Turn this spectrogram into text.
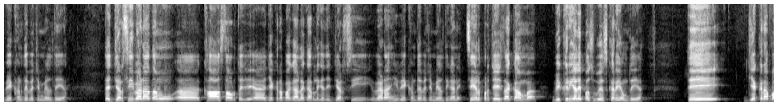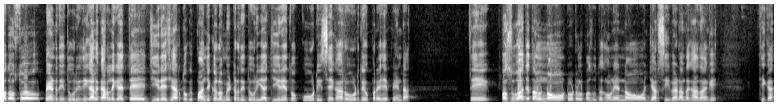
ਵੇਖਣ ਦੇ ਵਿੱਚ ਮਿਲਦੇ ਆ। ਤੇ ਜਰਸੀ ਵਹਿੜਾ ਤੁਹਾਨੂੰ ਖਾਸ ਤੌਰ ਤੇ ਜੇ- ਜੇਕਰ ਆਪਾਂ ਗੱਲ ਕਰ ਲਈਏ ਤੇ ਜਰਸੀ ਵਹਿੜਾ ਹੀ ਵੇਖਣ ਦੇ ਵਿੱਚ ਮਿਲਦੀਆਂ ਨੇ। ਸੇਲ ਪਰਚੇਜ ਦਾ ਕੰਮ ਆ, ਵਿਕਰੀ ਵਾਲੇ ਪਸ਼ੂ ਇਸ ਘਰੇ ਆਉਂਦੇ ਆ। ਤੇ ਜੇਕਰ ਆਪਾਂ ਦੋਸਤੋ ਪਿੰਡ ਦੀ ਦੂਰੀ ਦੀ ਗੱਲ ਕਰ ਲਈਏ ਤੇ ਜੀਰੇ ਸ਼ਹਿਰ ਤੋਂ ਕੋਈ 5 ਕਿਲੋਮੀਟਰ ਦੀ ਦੂਰੀ ਆ, ਜੀਰੇ ਤੋਂ ਕੋਟ ਈਸੇਖਾ ਰੋਡ ਦੇ ਉੱਪਰ ਇਹ ਪਿੰਡ ਆ। ਤੇ ਪਸ਼ੂ ਅੱਜ ਤੁਹਾਨੂੰ 9 ਟੋਟਲ ਪਸ਼ੂ ਦਿਖਾਉਣੇ ਆ 9 ਜਰਸੀ ਵਹਿੜਾਂ ਦਿਖਾ ਦਾਂਗੇ, ਠੀਕ ਆ?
